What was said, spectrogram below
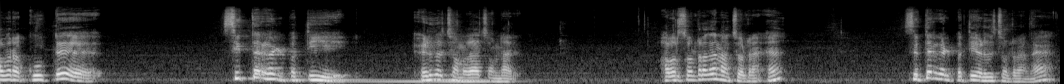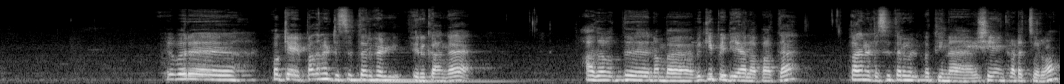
அவரை கூப்பிட்டு சித்தர்கள் பற்றி எழுத சொன்னதாக சொன்னார். அவர் சொல்கிறத நான் சொல்கிறேன் சித்தர்கள் பற்றி எழுத சொல்கிறாங்க இவர் ஓகே பதினெட்டு சித்தர்கள் இருக்காங்க. அதை வந்து நம்ம விக்கிபீடியாவில் பார்த்தா பதினெட்டு சித்தர்கள் பற்றின விஷயம் கிடச்சிரும்.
